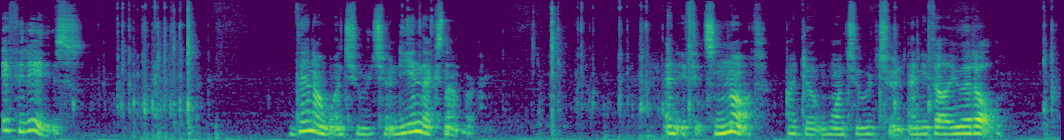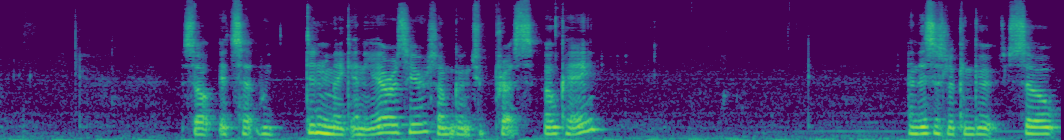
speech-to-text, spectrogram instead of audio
if it is, then I want to return the index number. And if it's not, I don't want to return any value at all. So it said we didn't make any errors here, so I'm going to press OK. And this is looking good. So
